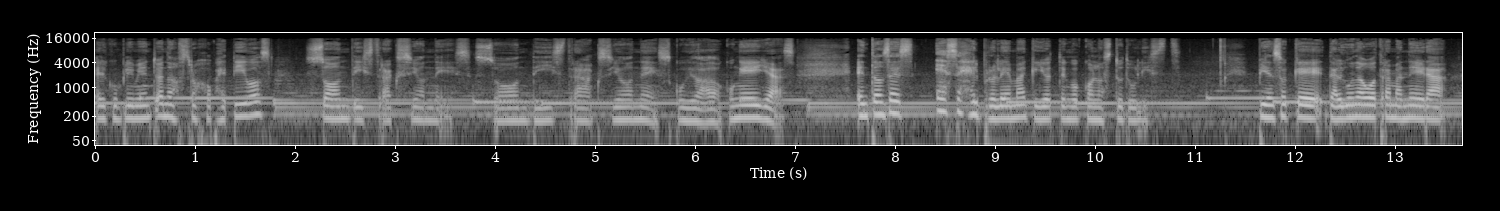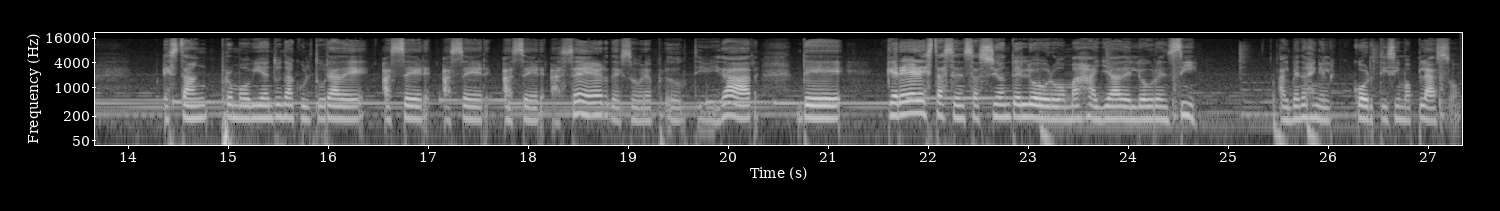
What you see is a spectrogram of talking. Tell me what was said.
el cumplimiento de nuestros objetivos son distracciones, son distracciones, cuidado con ellas. Entonces, ese es el problema que yo tengo con los to-do lists. Pienso que de alguna u otra manera están promoviendo una cultura de hacer, hacer, hacer, hacer, de sobreproductividad, de querer esta sensación de logro más allá del logro en sí, al menos en el cortísimo plazo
